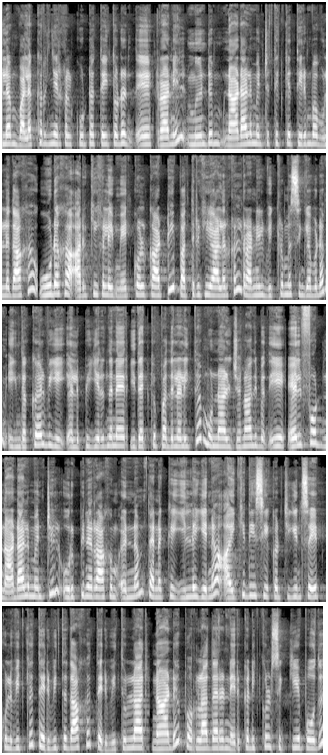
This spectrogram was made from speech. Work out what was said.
இளம் வழக்கறிஞர்கள் கூட்டத்தை தொடர்ந்து ரணில் மீண்டும் நாடாளுமன்றத்திற்கு திரும்ப உள்ளதாக ஊடக அறிக்கைகளை மேற்கோள் காட்டி பத்திரிகையாளர்கள் ரணில் விக்ரமசிங்கவிடம் இந்த கேள்வியை எழுப்பியிருந்தனர். இதற்கு கேள்விக்கு பதிலளித்த முன்னாள் ஜனாதிபதி எல்போர்ட் நாடாளுமன்றில் உறுப்பினராகும் எண்ணம் தனக்கு இல்லை என ஐக்கிய தேசிய கட்சியின் செயற்குழுவிற்கு தெரிவித்ததாக தெரிவித்துள்ளார். நாடு பொருளாதார நெருக்கடிக்குள் சிக்கிய போது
